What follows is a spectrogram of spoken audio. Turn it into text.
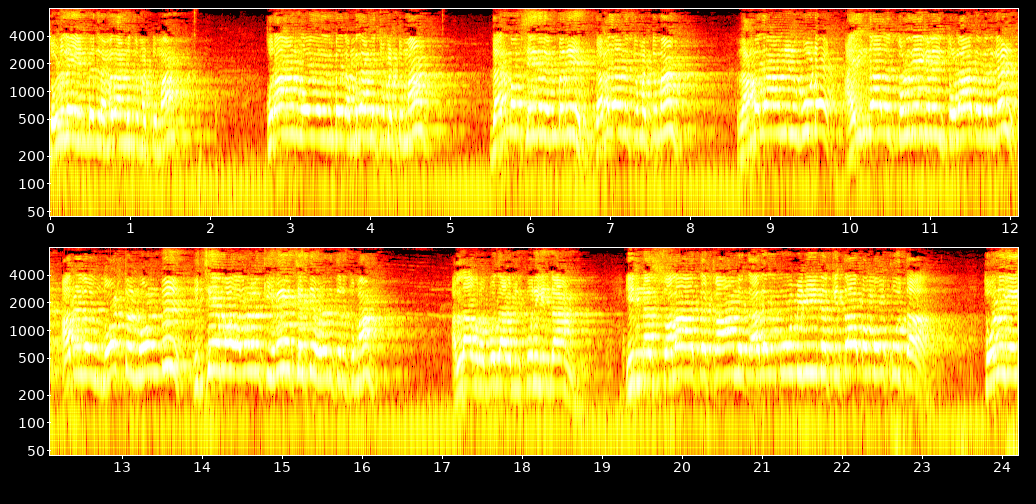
தொழுகை என்பது ரமதானுக்கு மட்டுமா? குரான் ஓய்வது என்பது ரமதானுக்கு மட்டுமா? தர்மம் செய்தல் என்பது ரமதானுக்கு மட்டுமா? ரமதானில் கூட ஐங்கால தொழுகைகளை தொழாதவர்கள் அவர்கள் நோட்டு நோன்பு நிச்சயமாக அவர்களுக்கு இணையச்சத்தை வளர்த்திருக்குமா? அல்லாஹ் ரபுதாவில் கூறுகின்றான் இன்ன சொலாத்த காணத் அதல் மூமினின கிதாபம் மௌகூதா. தொழுகை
